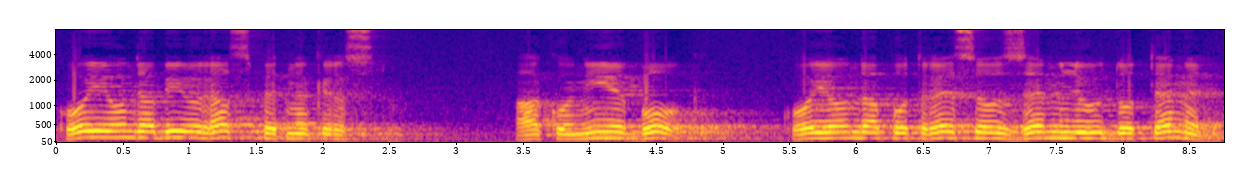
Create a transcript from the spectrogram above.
ko je onda bio raspet na krstu? Ako nije Bog, koji onda potresao zemlju do temelja.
